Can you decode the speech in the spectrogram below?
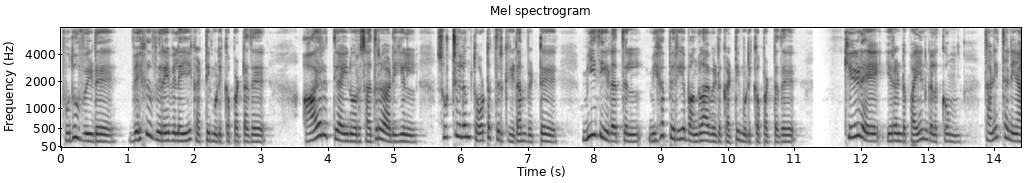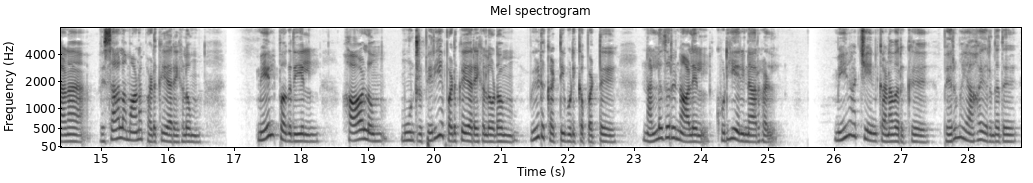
புது வீடு வெகு விரைவிலேயே கட்டி முடிக்கப்பட்டது. ஆயிரத்தி ஐநூறு சதுர அடியில் சுற்றிலும் தோட்டத்திற்கு இடம் விட்டு மீதி இடத்தில் மிகப்பெரிய பங்களா வீடு கட்டி முடிக்கப்பட்டது. கீழே இரண்டு பையன்களுக்கும் தனித்தனியான விசாலமான படுக்கை அறைகளும் மேல் பகுதியில் ஹாலும் மூன்று பெரிய படுக்கை அறைகளோடும் வீடு கட்டி முடிக்கப்பட்டு நல்லதொரு நாளில் குடியேறினார்கள். மீனாட்சியின் கணவருக்கு பெருமையாக இருந்தது.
